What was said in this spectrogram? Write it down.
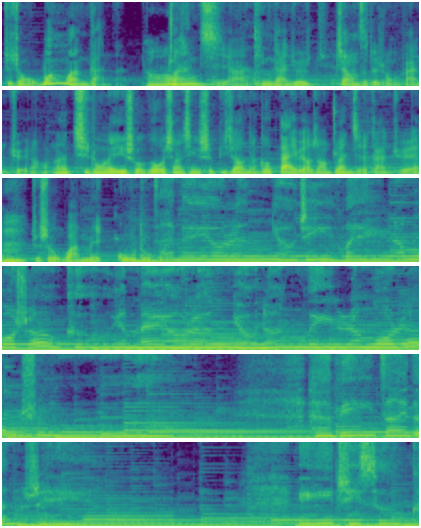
这种温婉感的哦，专辑啊，听感就是这样子的这种感觉啊。那其中的一首歌，我相信是比较能够代表这张专辑的感觉，嗯就是《完美孤独》。再没有人有机会让我我受苦，也没有人有能力让我认输。何必再等谁一起诉苦？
